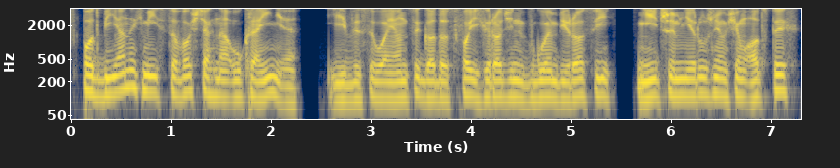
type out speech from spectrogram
w podbijanych miejscowościach na Ukrainie i wysyłający go do swoich rodzin w głębi Rosji, niczym nie różnią się od tych,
